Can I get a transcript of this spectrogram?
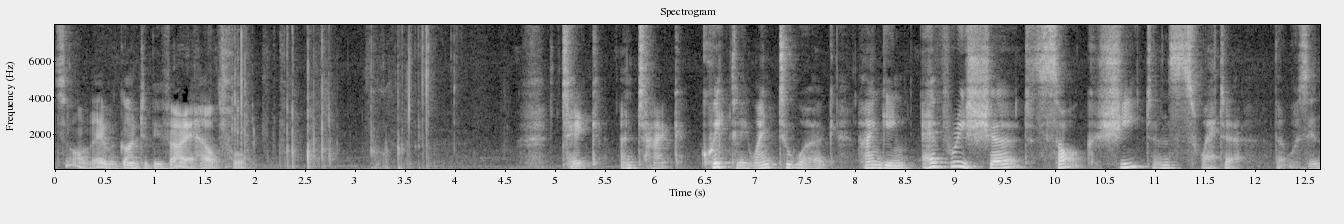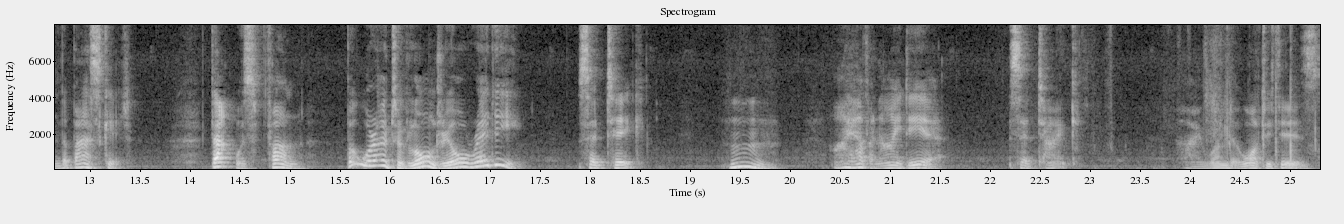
So they were going to be very helpful. Tic and Tac quickly went to work hanging every shirt, sock, sheet and sweater that was in the basket. That was fun, but we're out of laundry already, said Tic. Hmm, I have an idea, said Tac. I wonder what it is.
